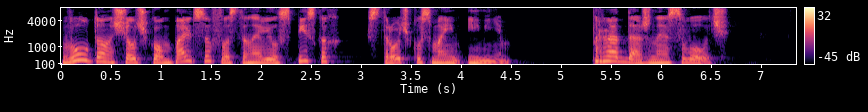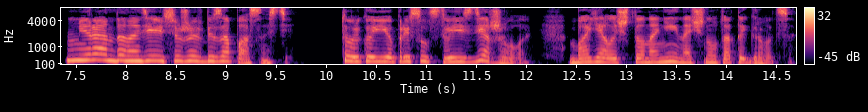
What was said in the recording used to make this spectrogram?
Вултон щелчком пальцев восстановил в списках строчку с моим именем. «Продажная сволочь. Миранда, надеюсь, уже в безопасности. Только ее присутствие издерживало. Боялась, что на ней начнут отыгрываться.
